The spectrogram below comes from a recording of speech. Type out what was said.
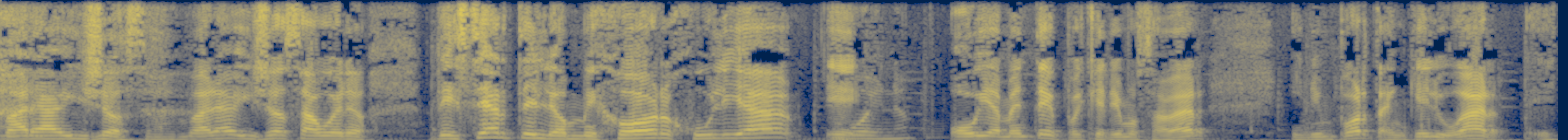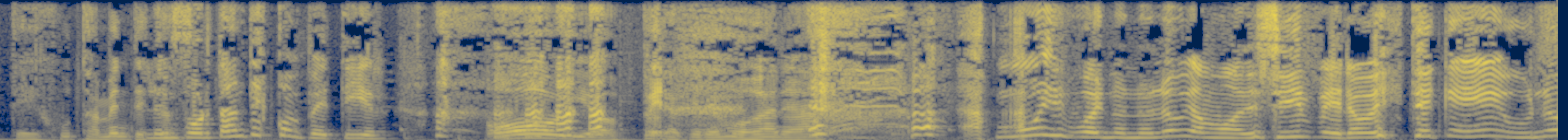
maravillosa, maravillosa. Bueno, desearte lo mejor, Julia. Eh, Bueno. Obviamente después queremos saber, y no importa en qué lugar, este, justamente Lo estás- importante es competir. Obvio, pero queremos ganar. Muy bueno, no lo vamos a decir, pero viste que uno...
